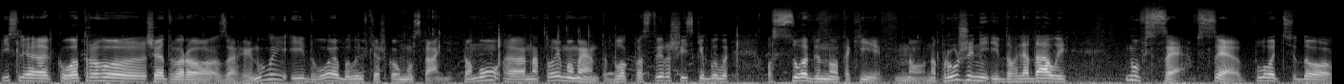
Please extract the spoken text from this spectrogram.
Після котрого четверо загинули і двоє були в тяжкому стані. Тому е, на той момент блокпости рашистські були особливо такі ну, напружені і доглядали Ну, все, все, вплоть до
